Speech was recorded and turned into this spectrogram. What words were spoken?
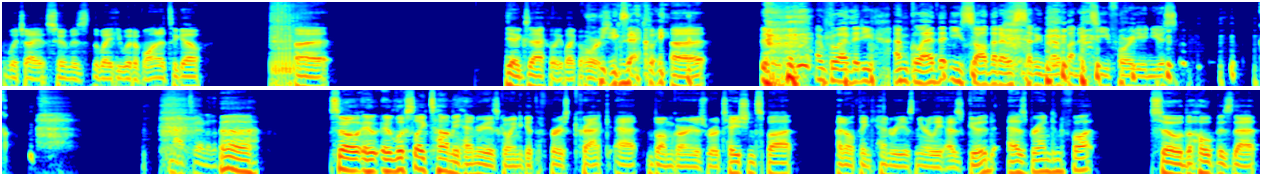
which I assume is the way he would have wanted to go. Uh, yeah, exactly, like a horse. exactly. Uh, I'm glad that you. I'm glad that you saw that I was setting that up on a tee for you, and you just knocked it out of the park. Uh, so it, it looks like Tommy Henry is going to get the first crack at Bumgarner's rotation spot. I don't think Henry is nearly as good as Brandon Pfaadt. So the hope is that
